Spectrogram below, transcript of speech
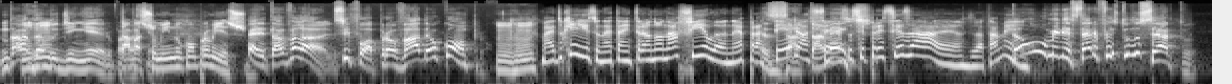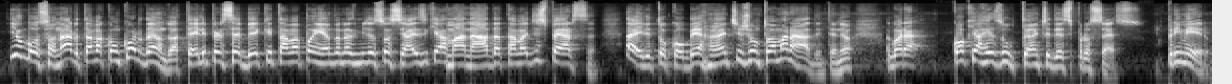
Não estava uhum. dando dinheiro para Estava assumindo um compromisso. É, ele estava falando, se for aprovado, eu compro. Uhum. Mais do que isso, né? Tá entrando na fila, né? Para ter acesso se precisar. É, exatamente. Então, o Ministério fez tudo certo. E o Bolsonaro estava concordando, até ele perceber que estava apanhando nas mídias sociais e que a manada estava dispersa. Aí ele tocou o berrante e juntou a manada, entendeu? Agora, qual que é a resultante desse processo? Primeiro,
